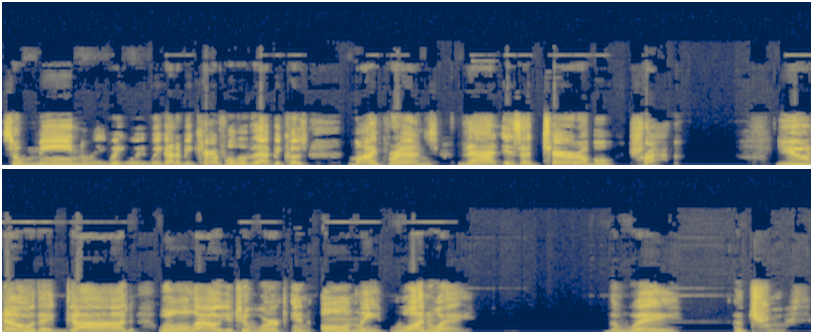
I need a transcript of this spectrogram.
so meanly. We we, we got to be careful of that because my friends, that is a terrible trap you know that God will allow you to work in only one way the way of truth.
